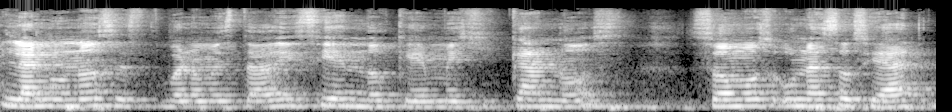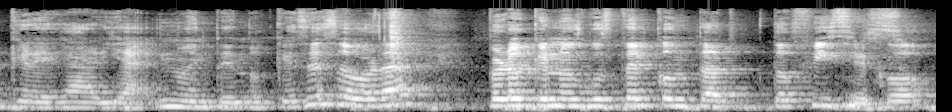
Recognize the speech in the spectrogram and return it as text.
la Nunos, es- bueno, me estaba diciendo que mexicanos somos una sociedad gregaria. No entiendo qué es eso, ¿verdad? Pero que nos gusta el contacto Es- físico.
